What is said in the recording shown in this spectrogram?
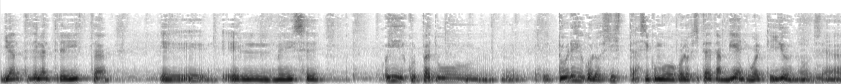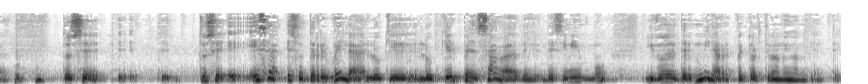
y antes de la entrevista eh, él me dice, oye, disculpa, tú, tú eres ecologista, así como ecologista también, igual que yo, ¿no? O sea, entonces, eh, entonces esa, eso te revela lo que, lo que él pensaba de, sí mismo y donde termina respecto al tema medio ambiente.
